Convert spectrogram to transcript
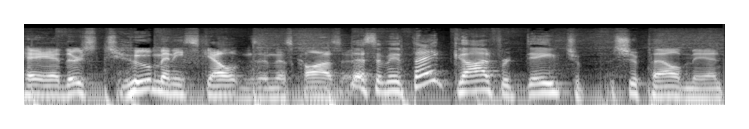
hey, there's too many skeletons in this closet. Listen, mean, thank God for Dave Ch- Chappelle, man.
